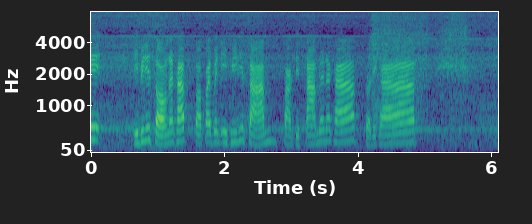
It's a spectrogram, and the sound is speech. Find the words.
EP ที่ 2 นะครับ ต่อไปเป็น EP ที่ 3 ฝากติดตามด้วยนะครับ สวัสดีครับ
